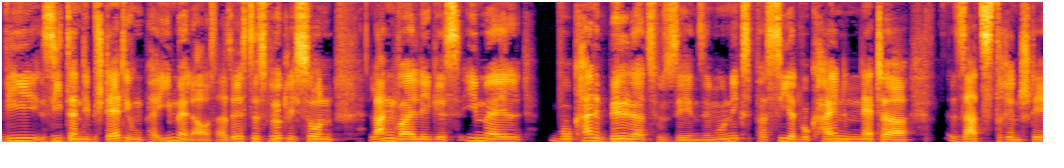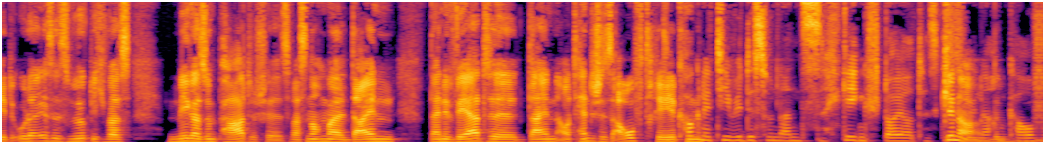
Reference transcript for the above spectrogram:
Wie sieht denn die Bestätigung per E-Mail aus? Also ist es wirklich so ein langweiliges E-Mail, wo keine Bilder zu sehen sind, wo nichts passiert, wo kein netter Satz drin steht? Oder ist es wirklich was mega sympathisches, was nochmal dein, deine Werte, dein authentisches Auftreten. Die kognitive Dissonanz gegensteuert, das Gefühl genau, nach dem Kauf.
